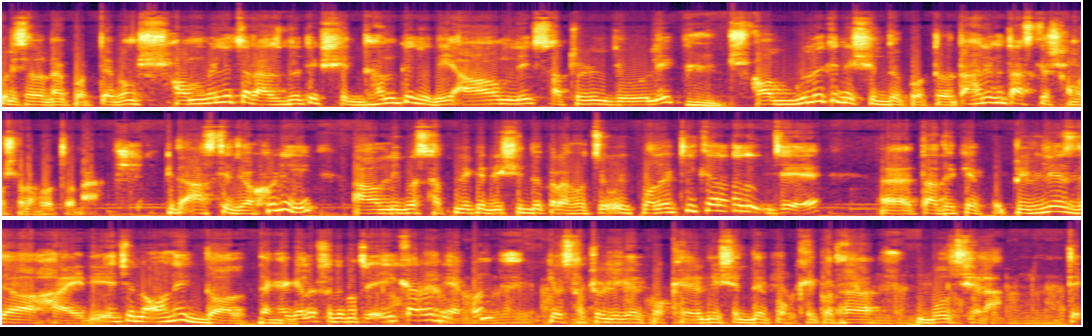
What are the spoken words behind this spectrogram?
পরিচালনা করতে এবং সম্মিলিত রাজনৈতিক সিদ্ধান্তে যদি আওয়ামী লীগ ছাত্রলীগ যুবলীগ সবগুলোকে নিষিদ্ধ করতো তাহলে কিন্তু আজকে সমস্যাটা হতো না। কিন্তু আজকে যখনই আওয়ামী লীগ বা ছাত্রলীগকে নিষিদ্ধ করা হচ্ছে ওই পলিটিক্যাল যে তাদেরকে প্রিভিলেজ দেওয়া হয়নি এই জন্য অনেক দল দেখা গেল শুধুমাত্র এই কারণে এখন কেউ ছাত্রলীগের পক্ষে নিষিদ্ধের পক্ষে কথা বলছে না তো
